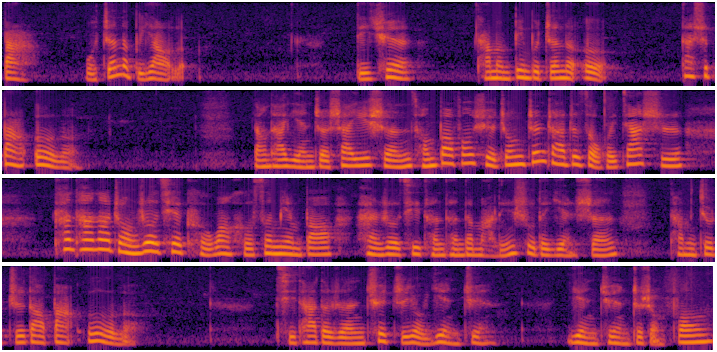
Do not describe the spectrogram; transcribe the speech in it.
爸。我真的不要了。的确，他们并不真的饿，但是爸饿了。当他沿着晒衣绳从暴风雪中挣扎着走回家时，看他那种热切渴望褐色面包和热气腾腾的马铃薯的眼神，他们就知道爸饿了。其他的人却只有厌倦，厌倦这种风，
